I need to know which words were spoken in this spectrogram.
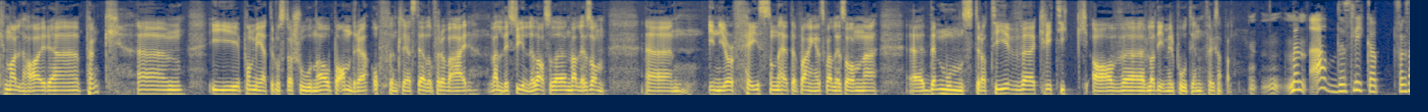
knallhard eh, punk eh, på metrostasjoner og på andre offentlige steder for å være veldig synlig. Da. Så det er en veldig sånn in your face, som det heter på engelsk. Veldig sånn demonstrativ kritikk av Vladimir Putin, f.eks. Men er det slik at f.eks.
